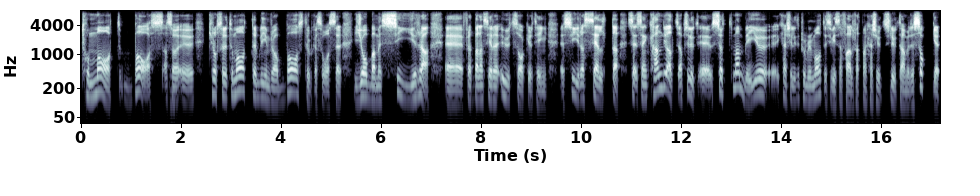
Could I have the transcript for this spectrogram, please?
tomatbas, alltså mm. eh, krossade tomater blir en bra bas till olika såser, jobba med syra eh, för att balansera ut saker och ting, eh, syra, sälta. Sen, sen, kan det ju alltså, absolut, eh, sötman blir ju eh, kanske lite problematiskt i vissa fall för att man kanske slutar använda socker.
